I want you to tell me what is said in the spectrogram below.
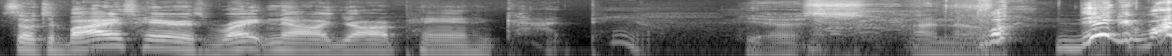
so Tobias Harris, right now, y'all paying. God damn, Yes, I know. what nigga? Why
